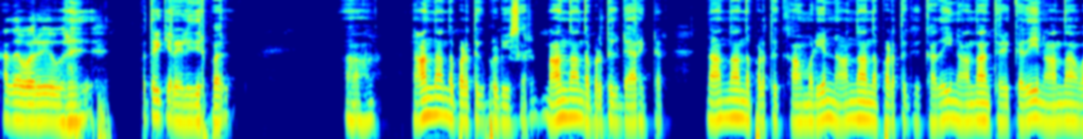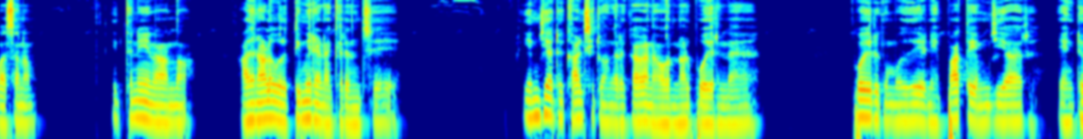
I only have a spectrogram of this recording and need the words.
அதை அவர் ஒரு பத்திரிக்கையில் எழுதியிருப்பார். நான் தான் அந்த படத்துக்கு ப்ரொடியூசர் நான் தான் அந்த படத்துக்கு டேரக்டர் நான் தான் அந்த படத்துக்கு காமெடியன் நான் தான் அந்த படத்துக்கு கதை நான் தான் திரைக்கதை நான் தான் வசனம். இத்தனையும் நான் தான். அதனால் ஒரு திமிர் எனக்கு இருந்துச்சு. எம்ஜிஆர்ட்டு கால் சீட் வாங்குறதுக்காக நான் ஒரு நாள் போயிருந்தேன். போயிருக்கும்போது என்னை பார்த்த எம்ஜிஆர் என்கிட்ட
